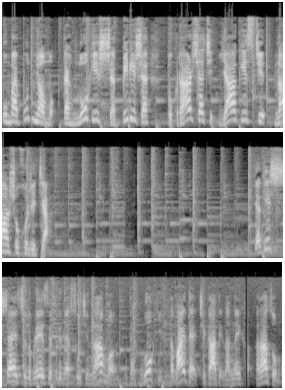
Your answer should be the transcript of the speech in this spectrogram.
У майбутньому технології ще більше покращать якість нашого життя. Які ще сюрпризи принесуть нам технології, давайте чекати на них разом.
